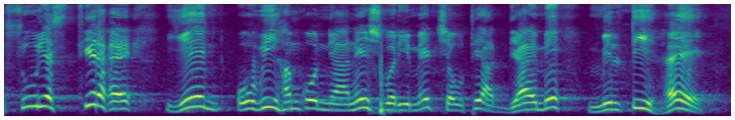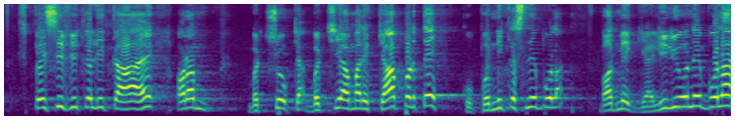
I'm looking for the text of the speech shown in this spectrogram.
सूर्य स्थिर है। ये ओवी हमको ज्ञानेश्वरी में चौथे अध्याय में मिलती है। स्पेसिफिकली कहा है, और हम बच्चों क्या, बच्चे हमारे क्या पढ़ते? कोपरनिकस ने बोला। बाद में गैलीलियो ने बोला,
